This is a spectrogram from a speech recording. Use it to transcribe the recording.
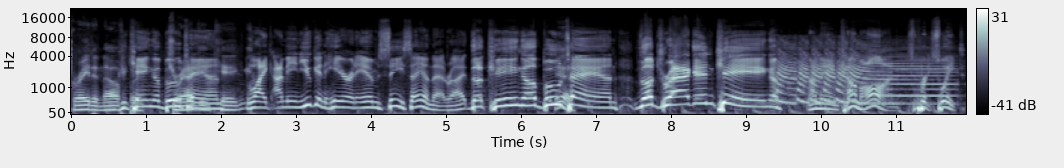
great enough. the King of Bhutan. King- Like, I mean, you can hear an MC saying that, right? The King of Bhutan, the Dragon King. I mean, come on. It's pretty sweet.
